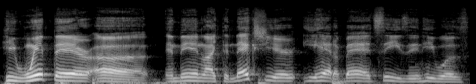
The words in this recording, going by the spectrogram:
he went there uh and then like the next year he had a bad season. He was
